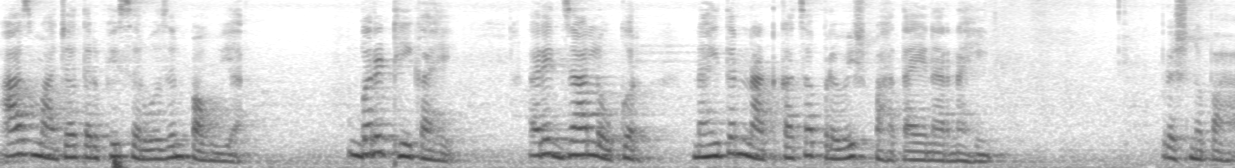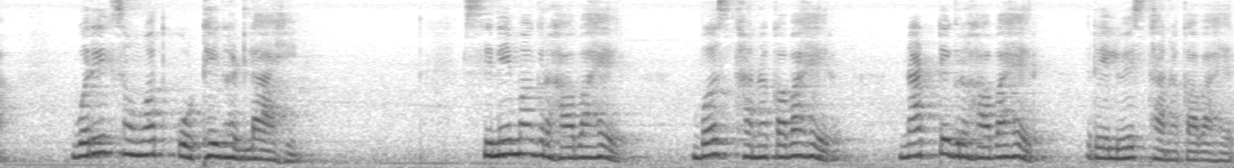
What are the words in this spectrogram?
आज माझ्यातर्फे सर्वजण पाहूया. बरं ठीक आहे. अरे जा लवकर. नाहीतर नाटकाचा प्रवेश पाहता येणार नाही. प्रश्न पहा. वरील संवाद कोठे घडला आहे? सिनेमागृहाबाहेर बस स्थानकाबाहेर नाट्यगृहाबाहेर रेल्वे स्थानकाबाहेर.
